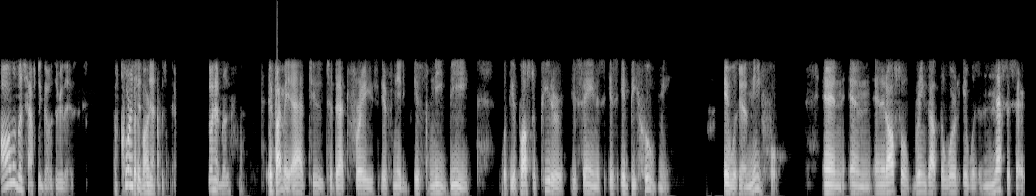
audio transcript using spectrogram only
all of us have to go through this. Of course, Brother it's necessary. Go ahead, brother. If I may add too to that phrase, if need if need be, what the apostle Peter is saying is, is it behooved me. It was Yes. needful. And and and it also brings out the word it was necessary.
